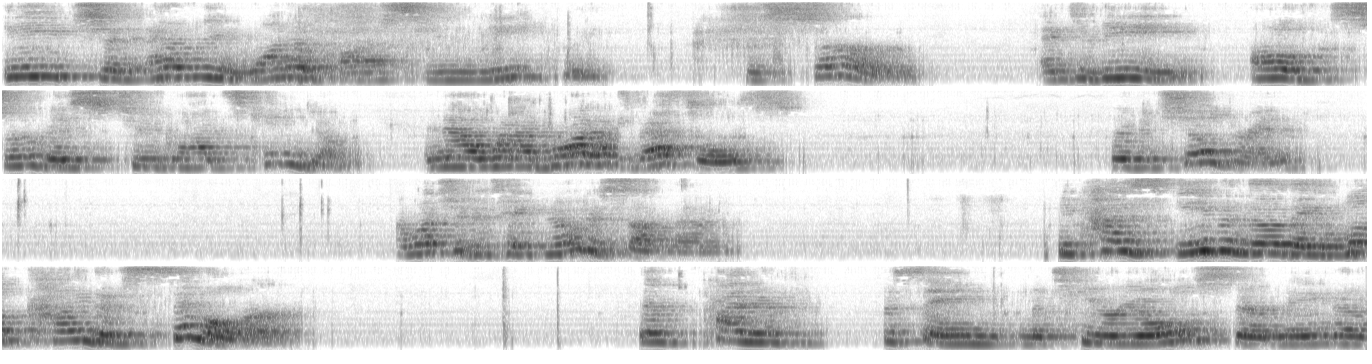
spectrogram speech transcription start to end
each and every one of us uniquely to serve and to be of service to God's kingdom. And now, when I brought up vessels for the children, I want you to take notice of them. Because even though they look kind of similar, they're kind of the same materials, they're made of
